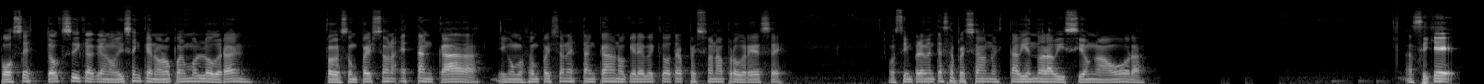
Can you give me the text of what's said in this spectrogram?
voces tóxicas que nos dicen que no lo podemos lograr. Porque son personas estancadas. Y como son personas estancadas, no quiere ver que otra persona progrese. O simplemente esa persona no está viendo la visión ahora. Así que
